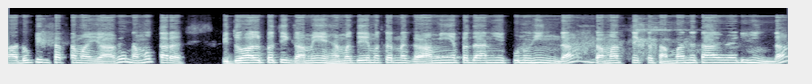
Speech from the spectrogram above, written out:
අඩු පිරිසක් තමයි ආවේ. නමුත් අර විදුහල්පති ගමේ හැමදේම කරන ග්‍රාමීය ප්‍රධානියෙක් වුණු හින්දා ගමත් එක්ක සම්බන්ධතාවය වැඩි හින්දා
